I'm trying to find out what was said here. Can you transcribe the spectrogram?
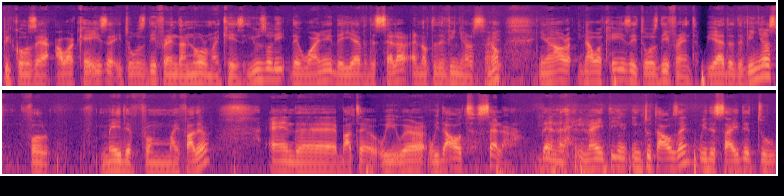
because uh, our case it was different than normal case. Usually the winery they have the cellar and not the vineyards you know? In our in our case it was different. We had the vineyards for made from my father and uh, but uh, we were without cellar then uh, in 19 in 2000 we decided to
